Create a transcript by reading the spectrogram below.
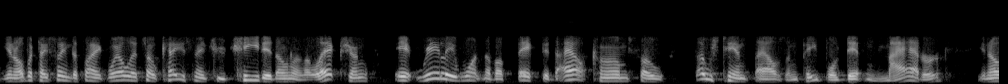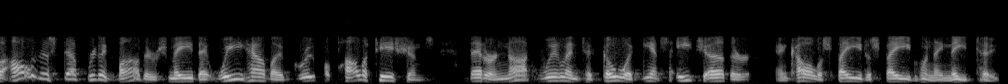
You know, but they seem to think, well, it's okay since you cheated on an election. It really wouldn't have affected the outcome, so those 10,000 people didn't matter. You know, all of this stuff really bothers me that we have a group of politicians that are not willing to go against each other and call a spade a spade when they need to.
